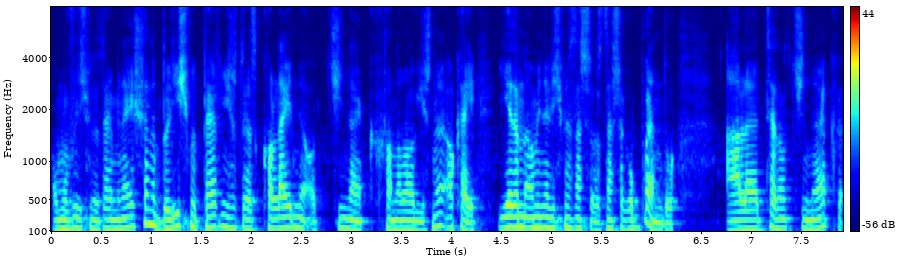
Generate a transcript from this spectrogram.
omówiliśmy Determination, byliśmy pewni, że to jest kolejny odcinek chronologiczny. Okej, jeden ominęliśmy z, nas- z naszego błędu, ale ten odcinek e,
